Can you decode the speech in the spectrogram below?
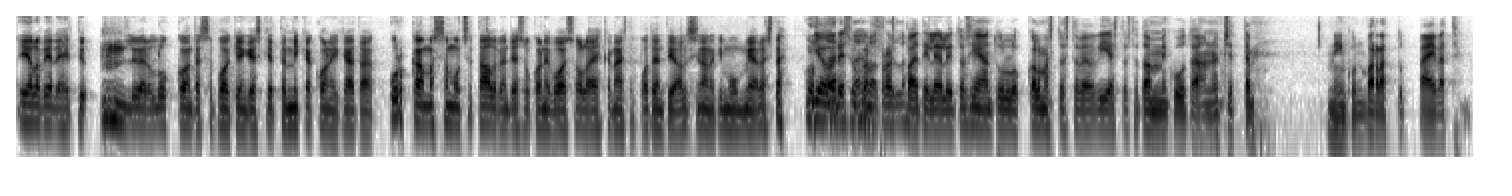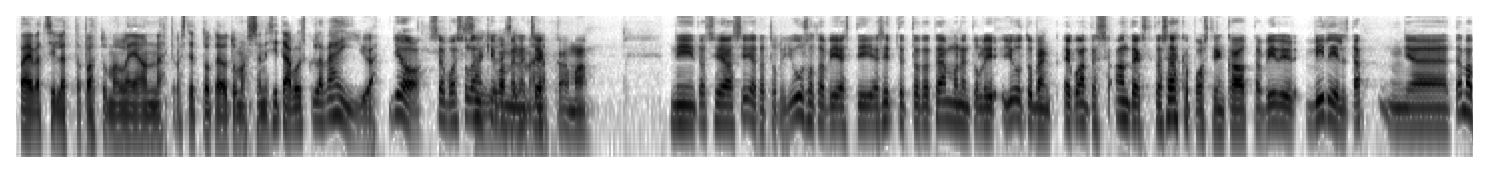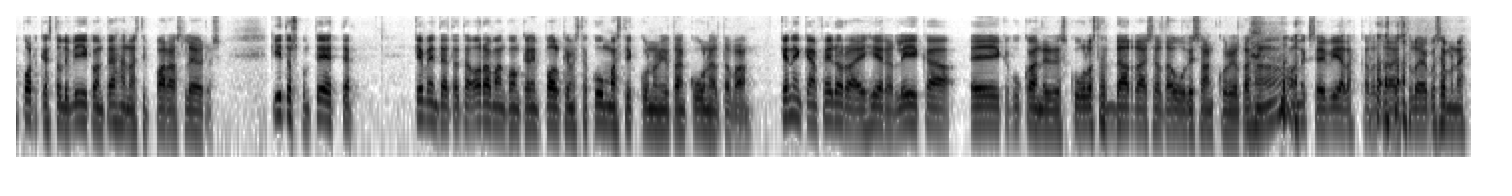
Ei ole vielä ehditty lyödä lukkoon tässä poikien kesken, että mikä koni käytetään kurkkaamassa, mutta se talven desukoni voisi olla ehkä näistä potentiaalisin ainakin mun mielestä. Kuulostaa Joo, Desukon. Frostbiteille oli tosiaan tullut 13-15 tammikuuta on nyt sitten niin kuin varattu päivät, päivät sille tapahtumalle ja on nähtävästi toteutumassa, niin sitä voisi kyllä väijyä. Joo, se voisi olla ihan kiva mennä silmällä. tsekkaamaan. Niin tosiaan sieltä tuli Juusolta viestiä ja sitten tota, tämmöinen tuli YouTuben, ei kun anteeksi, anteeksi tota sähköpostin kautta Vili- Vililtä. Ja tämä podcast oli viikon tähän asti paras löydös. Kiitos kun teette. Keventää tätä oravan konkelin polkemista kummasti, kun on jotain kuunneltavaa. Kenenkään Fedora ei hierä liikaa, eikä kukaan edes kuulosta darraiselta uutisankkurilta. No, onneksi ei vielä. Katsotaan, jos tulee joku semmoinen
